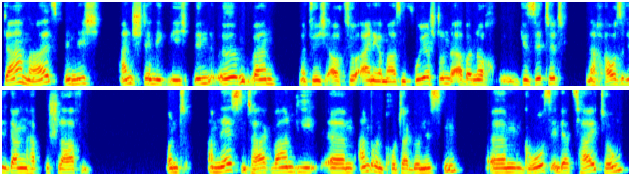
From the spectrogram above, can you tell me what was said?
Damals bin ich anständig, wie ich bin, irgendwann natürlich auch zu einigermaßen früher Stunde, aber noch gesittet nach Hause gegangen, habe geschlafen. Und am nächsten Tag waren die ähm, anderen Protagonisten ähm, groß in der Zeitung,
